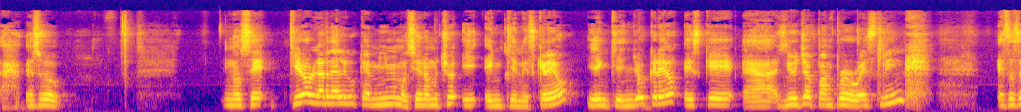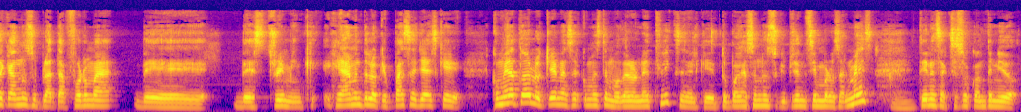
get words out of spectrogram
ah, eso no sé, quiero hablar de algo que a mí me emociona mucho y en quienes creo y en quien yo creo es que ah, New Japan Pro Wrestling está sacando su plataforma de, de streaming. Generalmente lo que pasa ya es que, como ya todo lo quieren hacer como este modelo Netflix, en el que tú pagas una suscripción de 100 euros al mes, tienes acceso a contenido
